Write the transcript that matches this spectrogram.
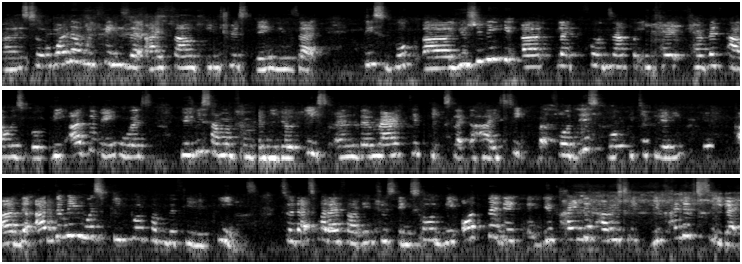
Uh, so one of the things that I found interesting is that this book, uh, usually, uh, like for example, in Kevin Powers' book, the othering was usually someone from the Middle East, and the American takes like a high seat. But for this book particularly, uh, the othering was people from the Philippines. So that's what I found interesting. So the author did you kind of how you kind of see like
